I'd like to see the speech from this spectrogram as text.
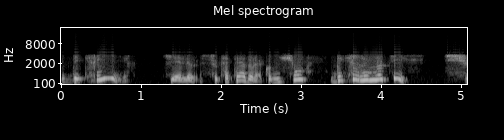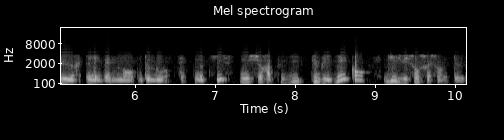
d'écrire, qui est le secrétaire de la commission, d'écrire une notice sur l'événement de Lourdes. Cette notice ne sera publiée qu'en 1862.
